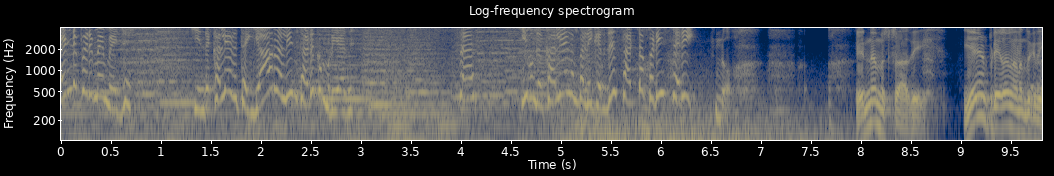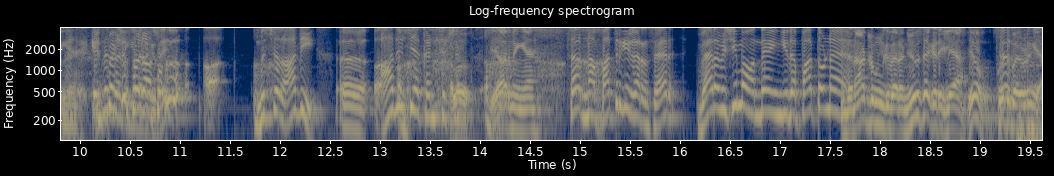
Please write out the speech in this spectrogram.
ரெண்டு பேருமே மேஜர் இந்த கல்யாணத்தை யாராலையும் தடுக்க முடியாது. சார் இவங்க கல்யாணம் பண்ணிக்கிறது சட்டப்படி சரி. என்ன மிஸ்டர் ஆதி? ஏன் இப்படி எல்லாம் நடந்துக்கிறீங்க? ஆ, மிஸ்டர் ஆதி ஆதித்யா கன்ஸ்ட்ரக்ஷன் யார் நீங்க? சார் நான் பத்திரிக்கைக்காரன் சார். வேற விஷயமா வந்தேன். இங்க இத பார்த்தோன்னே இந்த நாட்டுல உங்களுக்கு வேற நியூஸே கிடைக்கலையா? யோ கூட்டு போய் விடுங்க.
